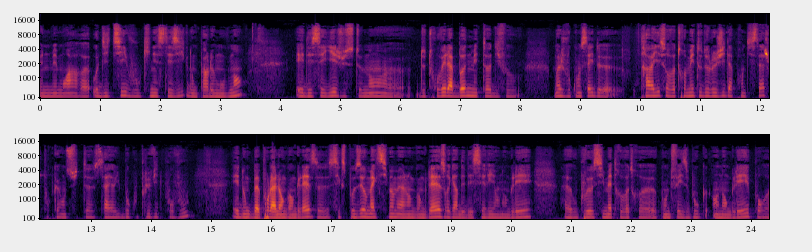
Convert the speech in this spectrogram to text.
une mémoire auditive ou kinesthésique, donc par le mouvement, et d'essayer justement de trouver la bonne méthode. Il faut, moi, je vous conseille de travailler sur votre méthodologie d'apprentissage pour qu'ensuite ça aille beaucoup plus vite pour vous. Et donc, bah, pour la langue anglaise, euh, s'exposer au maximum à la langue anglaise, regarder des séries en anglais. Euh, vous pouvez aussi mettre votre euh, compte Facebook en anglais pour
